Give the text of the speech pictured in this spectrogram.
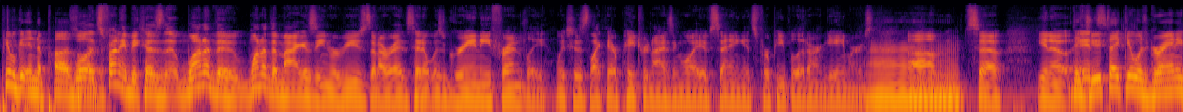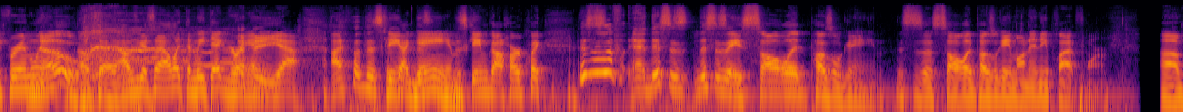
people get into puzzles. Well, it's funny because the- one of the one of the magazine reviews that I read said it was granny friendly, which is like their patronizing way of saying it's for people that aren't gamers. Um, so you know, Ah. Did you think it was granny friendly? No. Okay, I was gonna say I'd like to meet that granny. yeah, I thought this game got this, game. this game got hard quick. This is a uh, this is this is a solid puzzle game. This is a solid puzzle game on any platform. Um,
